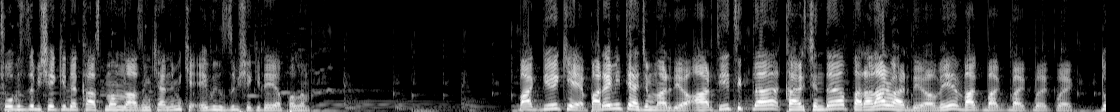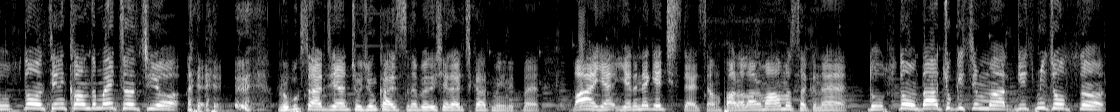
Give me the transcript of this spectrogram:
Çok hızlı bir şekilde kasmam lazım kendimi ki evi hızlı bir şekilde yapalım. Bak diyor ki para ihtiyacım var diyor. Artıya tıkla karşında paralar var diyor. Ve bak bak bak bak bak. Dostum seni kandırmaya çalışıyor. Robux harcayan çocuğun karşısına böyle şeyler çıkartmayın lütfen. Bak ye- yerine geç istersen. Paralarımı alma sakın he. Dostum daha çok işim var. Geçmiş olsun.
